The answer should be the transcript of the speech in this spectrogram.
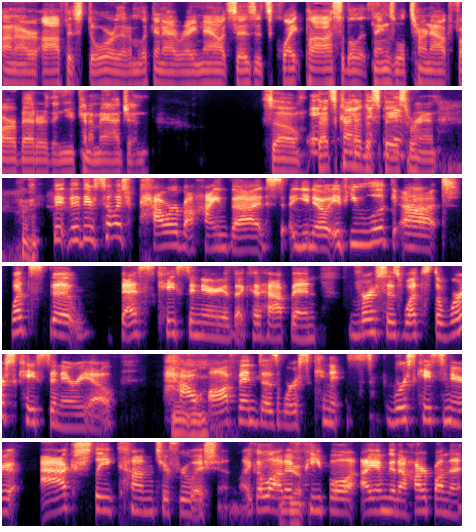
on our office door that i'm looking at right now. It says it's quite possible that things will turn out far better than you can imagine. So that's kind of the space we're in. there's so much power behind that. You know if you look at what's the best case scenario that could happen versus what's the worst case scenario how mm-hmm. often does worst can worst case scenario actually come to fruition like a lot of yep. people i am going to harp on the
